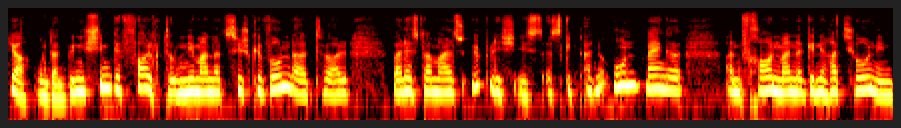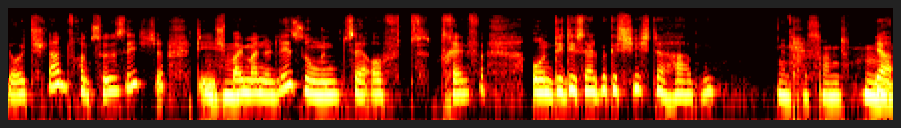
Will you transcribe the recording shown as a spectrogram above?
Ja, und dann bin ich ihm gefolgt und niemand hat sich gewundert, weil, weil es damals üblich ist. Es gibt eine Unmenge an Frauen meiner Generation in Deutschland, Französisch, die mhm. ich bei meinen Lesungen sehr oft treffe und die dieselbe Geschichte haben. Interessant. Hm. Ja.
